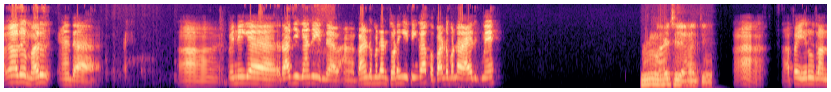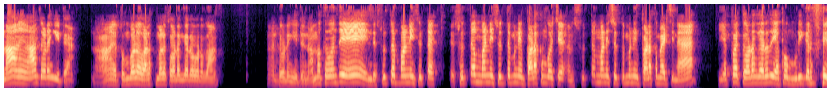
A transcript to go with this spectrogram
அதாவது மறு இந்த இப்ப நீங்க ராஜீவ் காந்தி இந்த பன்னெண்டு மணி நேரம் தொடங்கிட்டீங்களா? இப்ப பன்னெண்டு மணி நேரம் ஆயிருக்குமே? ம் ஆயிடுச்சு ஆ அப்ப இருபது நாள் நான் நான் தொடங்கிட்டேன். நான் எப்பவும் போல வழக்கு மேல தொடங்குறவர் தான் நான் தொடங்கிட்டேன். நமக்கு வந்து இந்த சுத்தம் பண்ணி சுத்த இந்த சுத்தம் பண்ணி சுத்தம் பண்ணி பழக்கம் போச்சு. சுத்தம் பண்ணி சுத்தம் பண்ணி பழக்கம் ஆயிடுச்சுன்னா எப்ப தொடங்குறது எப்ப முடிக்கிறது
